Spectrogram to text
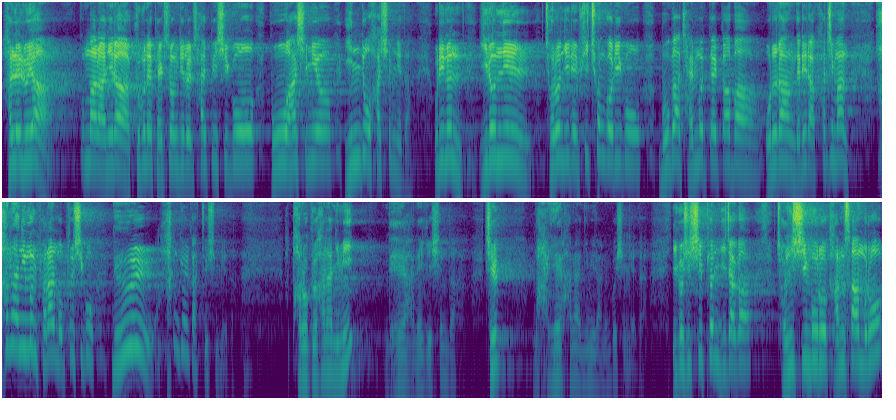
할렐루야. 뿐만 아니라 그분의 백성들을 살피시고 보호하시며 인도하십니다. 우리는 이런 일 저런 일에 휘청거리고 뭐가 잘못될까봐 오르락 내리락 하지만 하나님은 변함없으시고 늘 한결 같으십니다. 바로 그 하나님이 내 안에 계신다. 즉 나의 하나님이라는 것입니다. 이것이 시편 기자가 전심으로 감사함으로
